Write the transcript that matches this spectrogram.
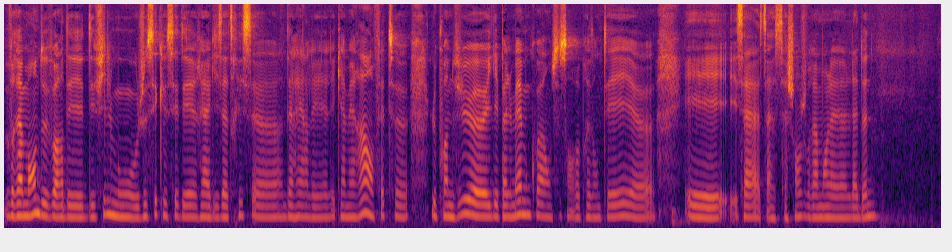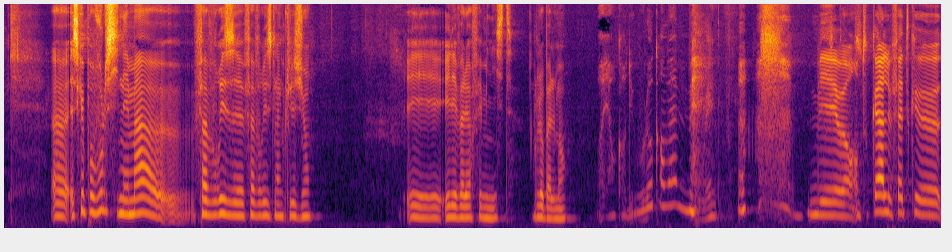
Vraiment de voir des, des films où je sais que c'est des réalisatrices euh, derrière les, les caméras. En fait, euh, le point de vue, euh, il n'est pas le même. Quoi. On se sent représenté euh, et, et ça, ça, ça change vraiment la, la donne. Euh, Est-ce que pour vous, le cinéma euh, favorise, favorise l'inclusion et, et les valeurs féministes, globalement? Il y a encore du boulot quand même. Mais euh, en tout cas, le fait que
